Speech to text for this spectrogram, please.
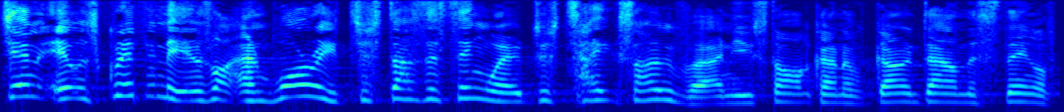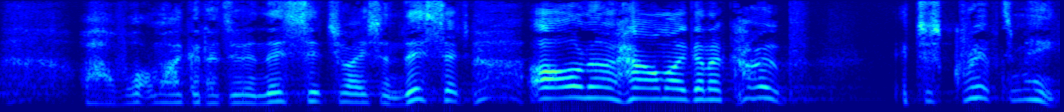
Jen, it was gripping me. It was like, and worry just does this thing where it just takes over, and you start kind of going down this thing of, oh, what am I going to do in this situation? This situation. Oh no, how am I going to cope? It just gripped me.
